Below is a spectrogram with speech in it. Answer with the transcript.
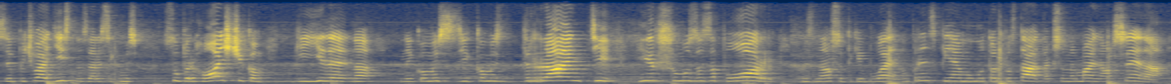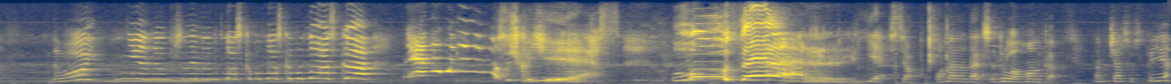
Це почуваю дійсно зараз якимось супергонщиком, який їде на, на якомусь якомусь дранті, гіршому за запор. Не знав, що таке буває. Ну, в принципі, я йому мотор поставив, так що нормальна машина. Давай. Ні, не обжени мене, будь ласка, будь ласка, будь ласка. Ні, ну мені, будь ласочка, єс! Лузер! Є, все, погнали далі. Друга гонка. Там час устає.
